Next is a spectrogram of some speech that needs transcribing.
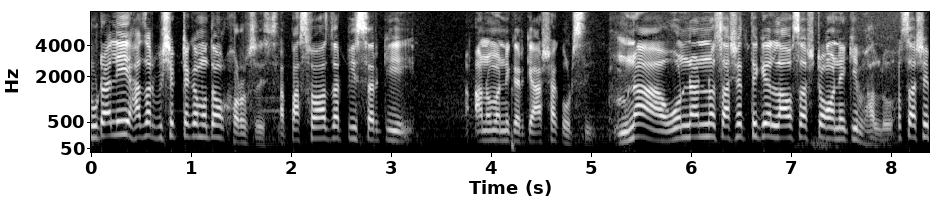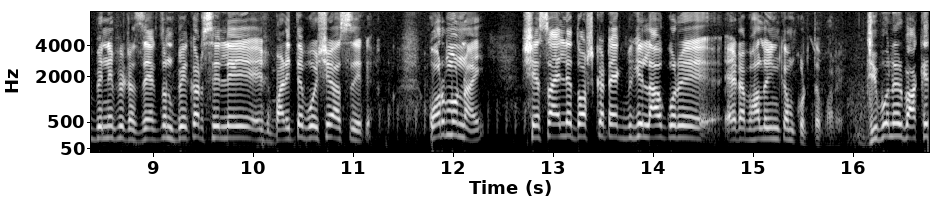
টোটালি হাজার বিশেক টাকা মতো আমার খরচ হয়েছে। আর পাঁচশো হাজার পিস আর কি আনুমানিক আর কি আশা করছি। না অন্যান্য চাষের থেকে লাউ চাষটা অনেকই ভালো। চাষে বেনিফিট আছে। একজন বেকার ছেলে বাড়িতে বসে আছে কর্ম নাই সে চাইলে দশ কাটা এক বিঘে লাউ করে এটা ভালো ইনকাম করতে পারে। জীবনের বাকে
